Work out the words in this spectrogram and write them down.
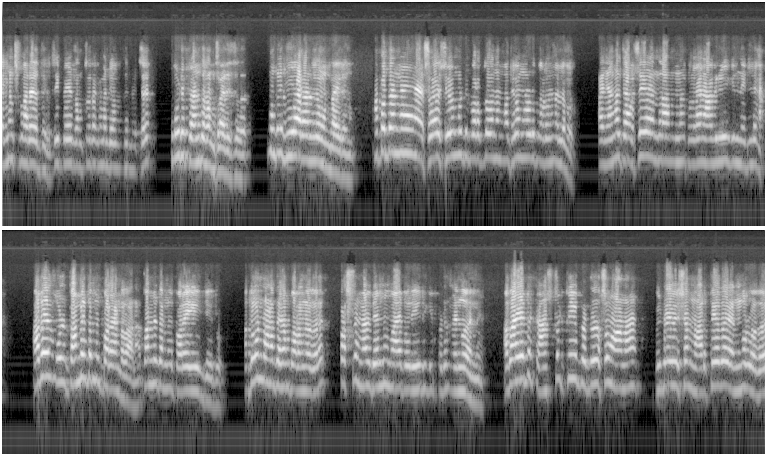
എം എൻ സ്മാരകത്തിൽ സി പി ഐ സംസ്ഥാന കമ്മിറ്റി യോഗത്തിൽ വെച്ച് കൂടി കണ്ട് സംസാരിച്ചത്. മന്ത്രി ജി ആർ അനിലും ഉണ്ടായിരുന്നു. അപ്പൊ തന്നെ സഖാവ് ശിവൻകുട്ടി പുറത്തു വന്ന മാധ്യമങ്ങളോട് പറഞ്ഞല്ലോ "ആ, ഞങ്ങൾ ചർച്ച ചെയ്യാൻ എന്താണെന്ന് പറയാൻ ആഗ്രഹിക്കുന്നില്ല. അത് തമ്മിൽ തമ്മിൽ പറയേണ്ടതാണ്. തമ്മിൽ തമ്മിൽ പറയുകയും ചെയ്തു. അതുകൊണ്ടാണ് അദ്ദേഹം പറഞ്ഞത് പ്രശ്നങ്ങൾ രമ്യമായി പരിഹരിക്കപ്പെടും എന്ന് തന്നെ. അതായത് കൺസ്ട്രക്റ്റീവ് പ്രതിപക്ഷമാണ് വിഷയം നടത്തിയത് എന്നുള്ളത്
